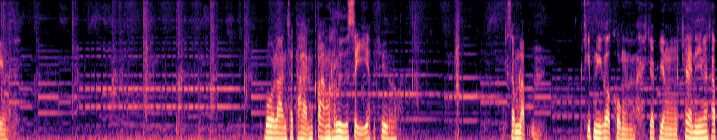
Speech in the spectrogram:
องโบราณสถานปางรือสีชื่อเขาสำหรับ คลิปนี้ก็คงจะเพียงแค่นี้นะครับ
